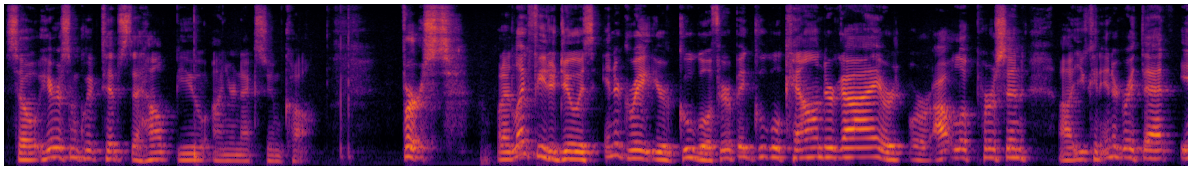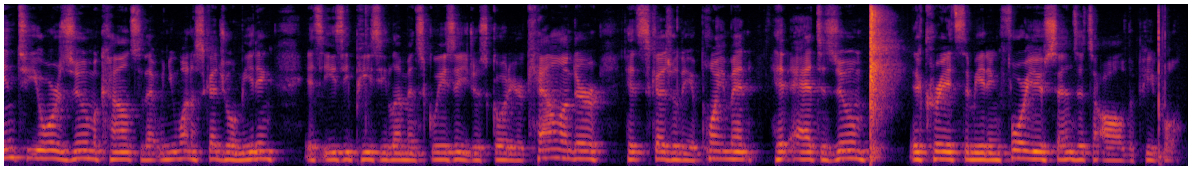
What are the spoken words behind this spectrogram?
So here are some quick tips to help you on your next Zoom call. First, what I'd like for you to do is integrate your Google. If you're a big Google Calendar guy or, or Outlook person, uh, you can integrate that into your Zoom account so that when you want to schedule a meeting, it's easy peasy lemon squeezy. You just go to your calendar, hit schedule the appointment, hit add to Zoom. It creates the meeting for you, sends it to all the people.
